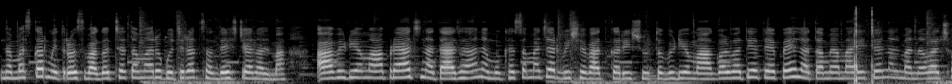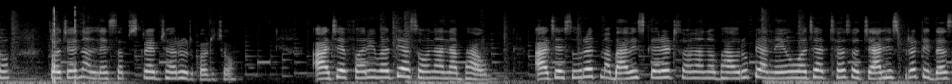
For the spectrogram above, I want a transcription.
નમસ્કાર મિત્રો, સ્વાગત છે તમારું ગુજરાત સંદેશ ચેનલમાં. આ વિડીયોમાં આપણે આજના તાજા અને મુખ્ય સમાચાર વિશે વાત કરીશું. તો વિડીયોમાં આગળ વધીએ તે પહેલાં તમે અમારી ચેનલમાં નવા છો, તો ચેનલને સબસ્ક્રાઈબ જરૂર કરજો. આજે ફરી વધ્યા સોનાના ભાવ. આજે સુરતમાં બાવીસ કેરેટ સોનાનો ભાવ રૂપિયા નેવું હજાર છસો ચાલીસ પ્રતિ દસ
